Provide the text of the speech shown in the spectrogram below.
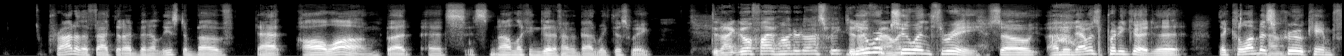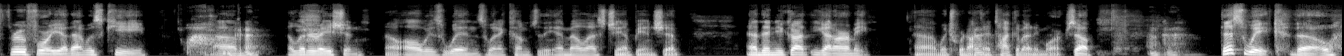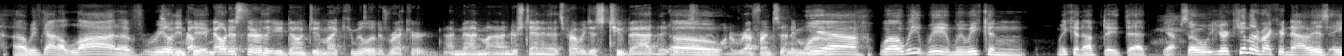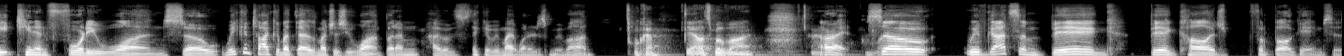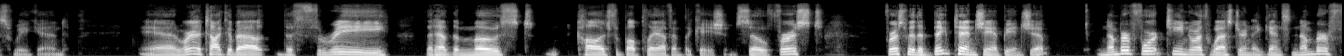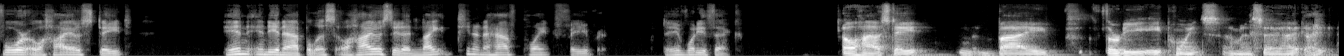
proud of the fact that I've been at least above that all along, but it's it's not looking good if I have a bad week this week. Did I go 500 last week? Did you I were two it? and three, so I mean that was pretty good. The the Columbus wow. crew came through for you. That was key. Wow. Um, okay. alliteration uh, always wins when it comes to the MLS championship, and then you got you got Army, uh, which we're not okay. going to talk about anymore. So. Okay. This week, though, uh, we've got a lot of really so no, big. Notice there that you don't do my cumulative record. I mean, I'm understanding that's probably just too bad that you oh, don't want to reference anymore. Yeah, well, we we we can we can update that. Yeah. So your cumulative record now is 18 and 41. So we can talk about that as much as you want. But I'm I was thinking we might want to just move on. Okay. Yeah. Let's move on. All right. So we've got some big big college football games this weekend. And we're going to talk about the three that have the most college football playoff implications. So first, first we have the Big Ten championship, number 14 Northwestern against number four Ohio State in Indianapolis. Ohio State a 19 and a half point favorite. Dave, what do you think? Ohio State by 38 points. I'm going to say. I, I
